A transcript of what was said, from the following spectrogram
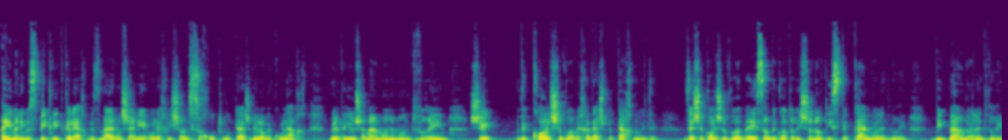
האם אני מספיק להתקלח בזמן, או שאני הולך לישון סחוט מותש ולא מקולח. זאת אומרת, היו שם המון המון דברים וכל שבוע מחדש פתחנו את זה. זה שכל שבוע בעשר דקות הראשונות הסתכלנו על הדברים, דיברנו על הדברים.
